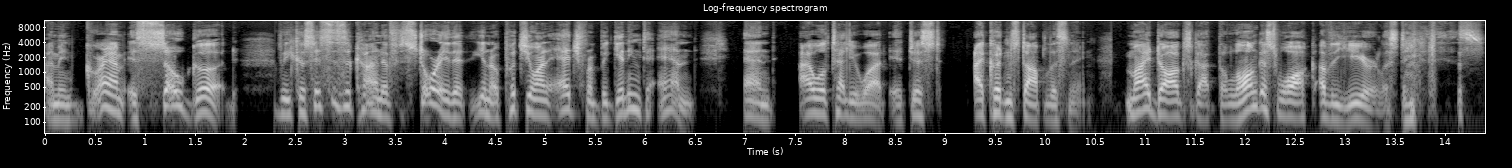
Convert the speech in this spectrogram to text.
I mean, Graham is so good because this is a kind of story that, you know, puts you on edge from beginning to end. And I will tell you what, it just, I couldn't stop listening. My dog's got the longest walk of the year listening to this.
